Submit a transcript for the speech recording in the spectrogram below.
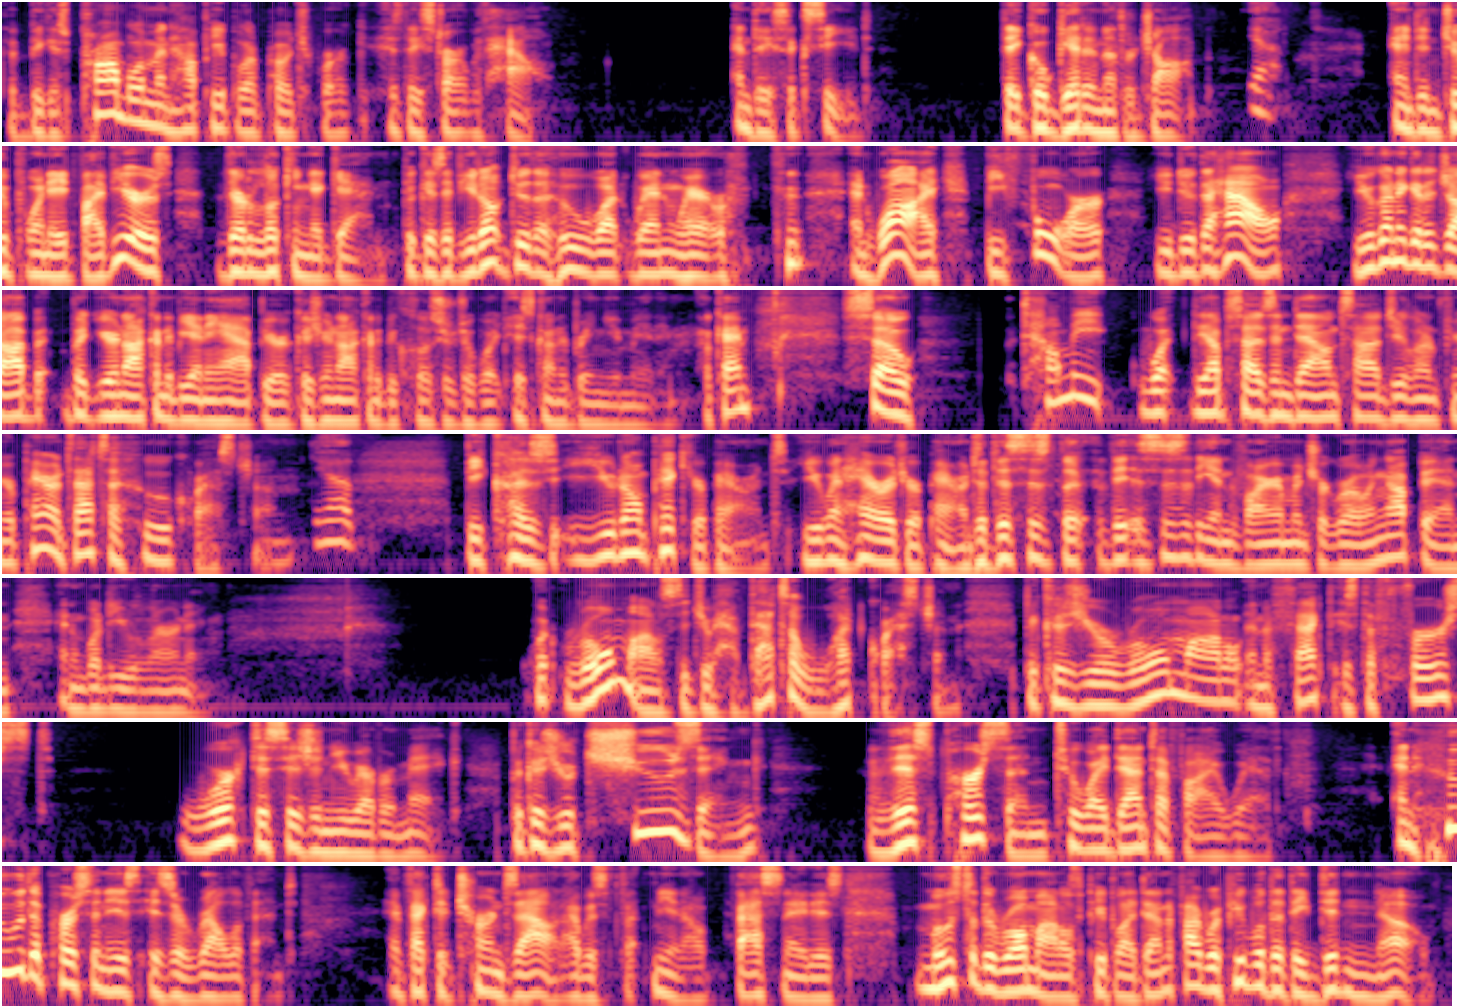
The biggest problem in how people approach work is they start with how and they succeed. They go get another job. And in 2.85 years, they're looking again. Because if you don't do the who, what, when, where, and why before you do the how, you're going to get a job, but you're not going to be any happier because you're not going to be closer to what is going to bring you meaning. Okay. So tell me what the upsides and downsides you learned from your parents. That's a who question. Yep. Because you don't pick your parents, you inherit your parents. This is the this is the environment you're growing up in, and what are you learning? what role models did you have? That's a what question because your role model, in effect, is the first work decision you ever make. because you're choosing this person to identify with. And who the person is is irrelevant. In fact, it turns out I was you know fascinated is most of the role models people identified were people that they didn't know.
